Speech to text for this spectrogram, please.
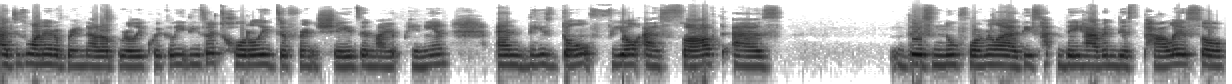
I just wanted to bring that up really quickly. These are totally different shades in my opinion. And these don't feel as soft as this new formula that these they have in this palette. So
